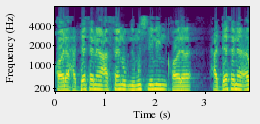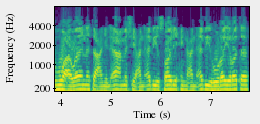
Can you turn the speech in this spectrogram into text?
قال حدثنا عفان بن مسلم قال حدثنا أبو عوانة عن الأعمش عن أبي صالح عن أبي هريرة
